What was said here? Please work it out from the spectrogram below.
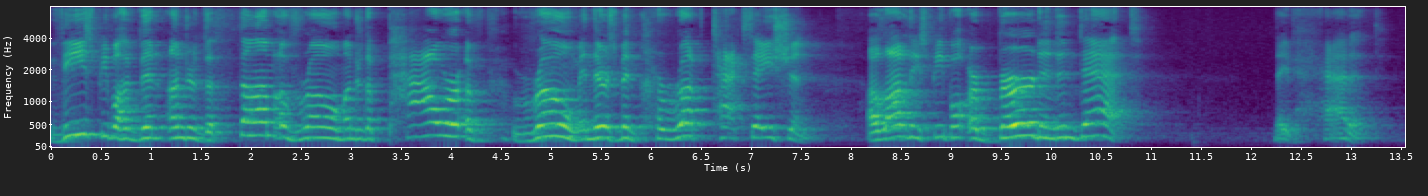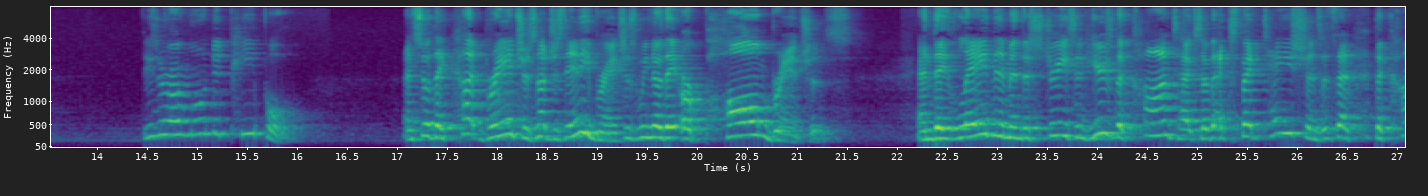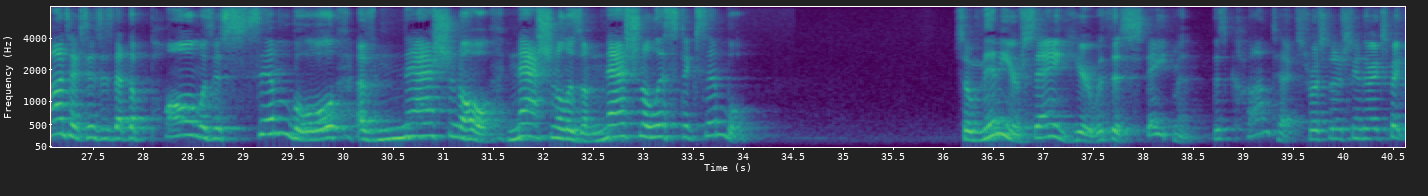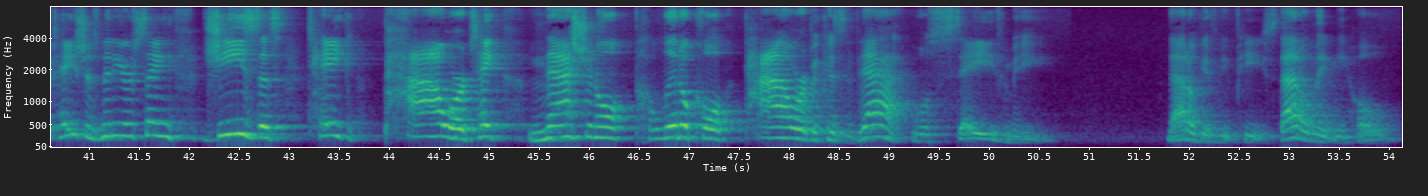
These people have been under the thumb of Rome, under the power of Rome, and there's been corrupt taxation. A lot of these people are burdened in debt. They've had it. These are our wounded people. And so they cut branches, not just any branches, we know they are palm branches. And they lay them in the streets. And here's the context of expectations. It's that the context is, is that the palm was a symbol of national, nationalism, nationalistic symbol. So many are saying here with this statement, this context, for us to understand their expectations, many are saying, Jesus, take power, take national political power because that will save me. That'll give me peace. That'll make me whole.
